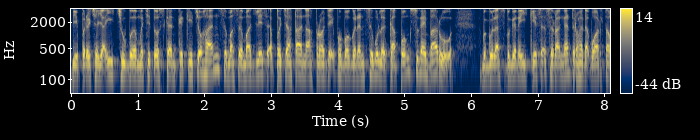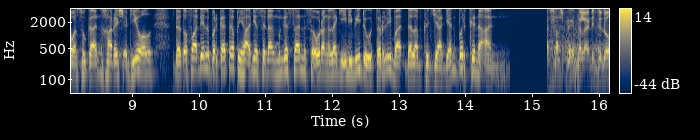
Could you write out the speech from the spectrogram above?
dipercayai cuba mencetuskan kekecohan semasa Majlis Pecah Tanah Projek Pembangunan Semula Kampung Sungai Baru. Mengulas mengenai kes serangan terhadap wartawan sukan Harish Diol, Dato' Fadil berkata pihaknya sedang mengesan seorang lagi individu terlibat dalam kejadian berkenaan. Suspek telah dituduh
